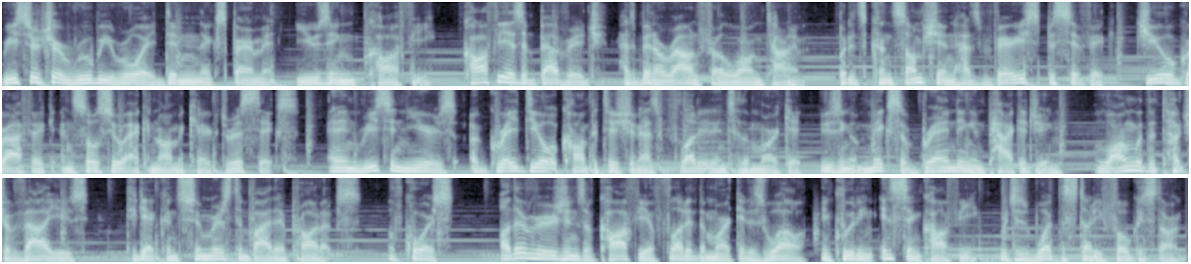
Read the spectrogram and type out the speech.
researcher Ruby Roy did an experiment using coffee. Coffee as a beverage has been around for a long time, but its consumption has very specific geographic and socioeconomic characteristics. And in recent years, a great deal of competition has flooded into the market using a mix of branding and packaging, along with a touch of values, to get consumers to buy their products. Of course, other versions of coffee have flooded the market as well, including instant coffee, which is what the study focused on.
